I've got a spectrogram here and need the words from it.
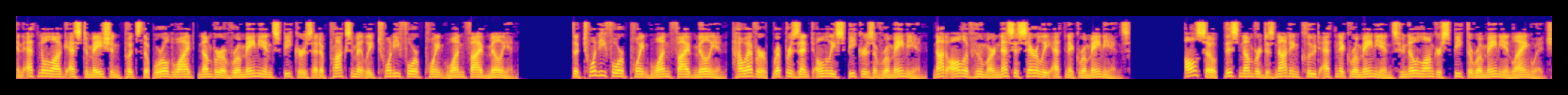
an ethnologue estimation puts the worldwide number of Romanian speakers at approximately 24.15 million. The 24.15 million, however, represent only speakers of Romanian, not all of whom are necessarily ethnic Romanians. Also, this number does not include ethnic Romanians who no longer speak the Romanian language.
